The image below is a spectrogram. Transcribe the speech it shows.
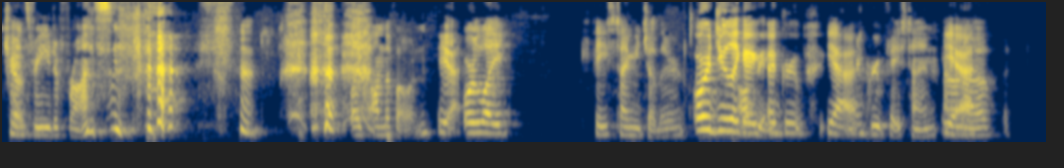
transfer you to Franz, like on the phone. Yeah. Or like FaceTime each other. or do like a, a group. Yeah. A group FaceTime. Yeah. know.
